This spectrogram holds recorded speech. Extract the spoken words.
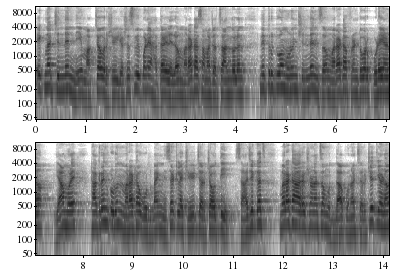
एकनाथ शिंदेंनी मागच्या वर्षी यशस्वीपणे हाताळलेलं मराठा समाजाचं आंदोलन नेतृत्व म्हणून शिंदेंचं मराठा फ्रंटवर पुढे येणं यामुळे ठाकरेंकडून मराठा वोट बँक निसटल्याचीही चर्चा होती. साहजिकच मराठा आरक्षणाचा मुद्दा पुन्हा चर्चेत येणं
